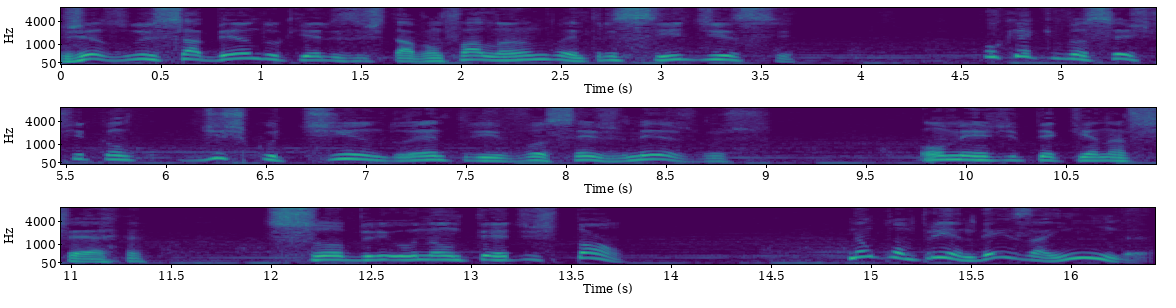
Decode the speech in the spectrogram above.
Jesus, sabendo o que eles estavam falando entre si, disse: Por que, que vocês ficam discutindo entre vocês mesmos, homens de pequena fé, sobre o não ter de pão? Não compreendeis ainda?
